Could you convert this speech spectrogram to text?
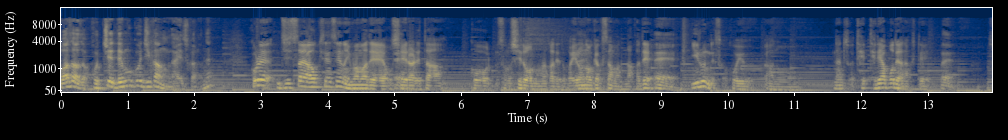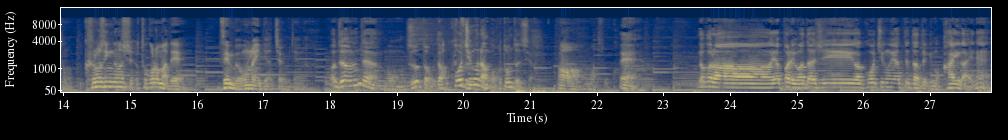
わざわざこっちへ出向く時間がないですからね。これ実際青木先生の今まで教えられた、え、こうその指導の中でとかいろんなお客様の中で、いるんですか？こういうあのなんですかテテレアポではなくて、そのクロージングのところまで全部オンラインでやっちゃうみたいな。全然もうずっとだからコーチングなんかほとんどですよ。ああまあそうか。ええ。だからやっぱり私がコーチングやってた時も海外ね、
